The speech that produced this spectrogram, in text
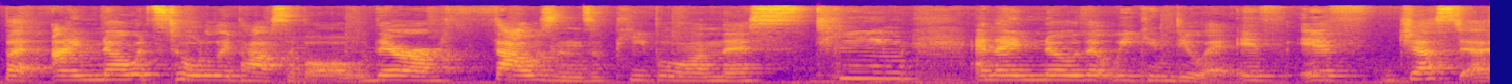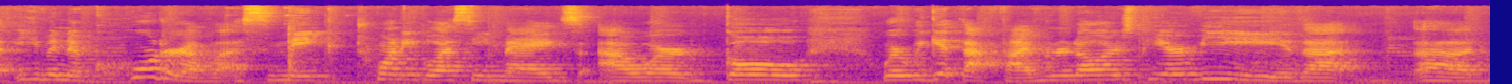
but I know it's totally possible. There are thousands of people on this team, and I know that we can do it. If if just a, even a quarter of us make 20 blessing bags our goal, where we get that $500 PRV, that uh,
